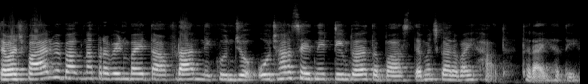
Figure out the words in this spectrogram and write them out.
તેમજ ફાયર વિભાગના પ્રવીણભાઈ તાફડા, નિકુંજો ઓઝા સહિતની ટીમ દ્વારા તપાસ તેમજ કાર્યવાહી હાથ ધરાઈ હતી.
